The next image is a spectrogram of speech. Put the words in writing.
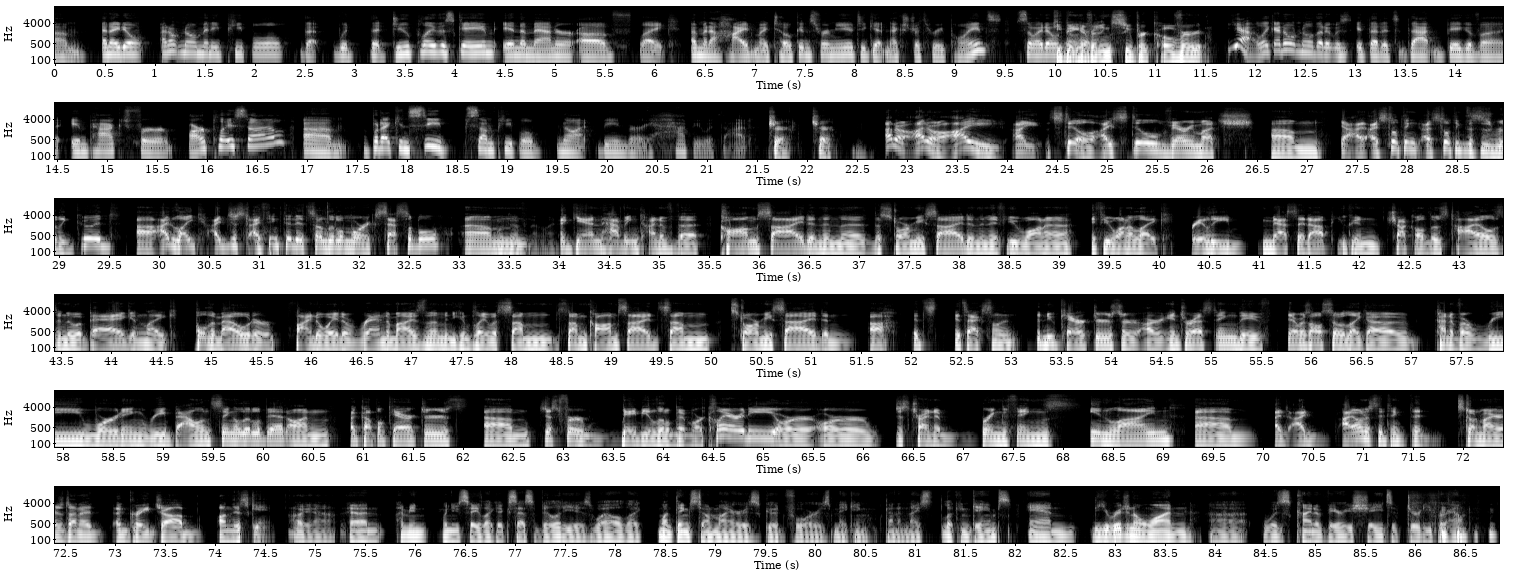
and I don't I don't know many people that would that do play this game in a manner of like I'm going to hide my tokens from you to get an extra 3 points. So I don't Keeping everything super covert. yeah like i don't know that it was it, that it's that big of a impact for our play style um but i can see some people not being very happy with that Sure, sure. I don't I don't know. I I still I still very much um yeah, I, I still think I still think this is really good. Uh I like I just I think that it's a little more accessible. Um Oh, definitely. again having kind of the calm side and then the the stormy side. And then if you want to if you want to like really mess it up you can chuck all those tiles into a bag and like pull them out or find a way to randomize them. And you can play with some some calm side some stormy side. And uh it's it's excellent. The new characters are are interesting. They've there was also like a kind of a rewording rebalancing a little bit on a couple characters um just for maybe a little bit more clarity or or just trying to bring things in line. Um i i i honestly think that stonemaier has done a, a great job on this game Oh yeah, and I mean when you say like accessibility as well, like one thing Stonemaier is good for is making kind of nice looking games, and the original one uh, was kind of various shades of dirty brown.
